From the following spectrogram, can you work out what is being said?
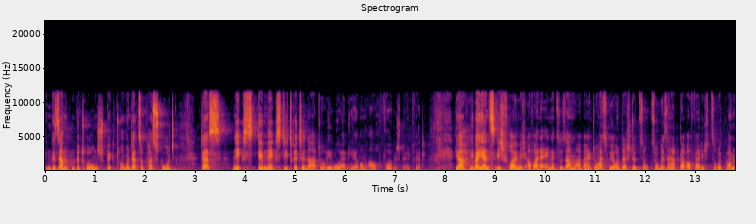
im gesamten Bedrohungsspektrum. Und dazu passt gut, dass nächst, demnächst die dritte NATO-EU-Erklärung auch vorgestellt wird. Ja, lieber Jens, ich freue mich auf eine enge Zusammenarbeit. Du hast mir Unterstützung zugesagt, darauf werde ich zurückkommen.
